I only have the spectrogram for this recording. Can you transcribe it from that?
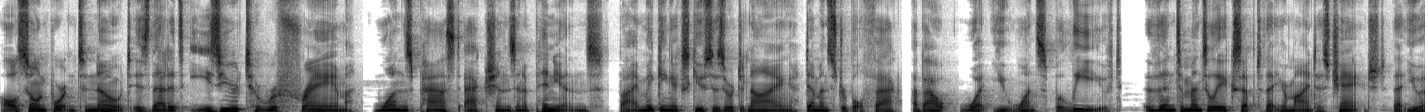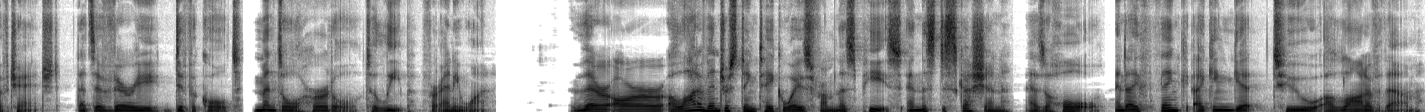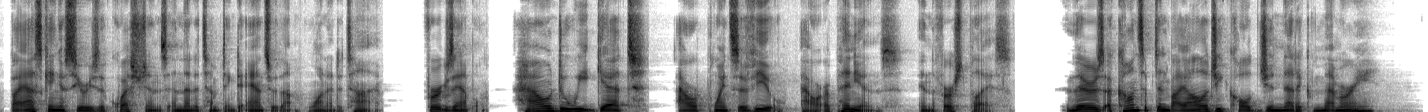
Also important to note is that it's easier to reframe one's past actions and opinions by making excuses or denying demonstrable fact about what you once believed than to mentally accept that your mind has changed, that you have changed. That's a very difficult mental hurdle to leap for anyone. There are a lot of interesting takeaways from this piece and this discussion as a whole, and I think I can get to a lot of them by asking a series of questions and then attempting to answer them one at a time. For example, how do we get our points of view, our opinions, in the first place? There's a concept in biology called genetic memory,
